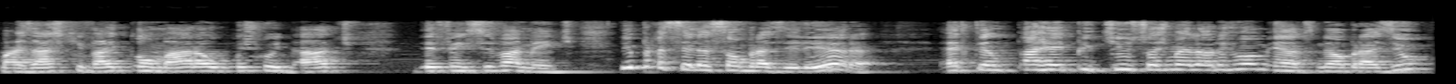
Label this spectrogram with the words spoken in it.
mas acho que vai tomar alguns cuidados defensivamente. E para a seleção brasileira, é tentar repetir os seus melhores momentos. Né? O Brasil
